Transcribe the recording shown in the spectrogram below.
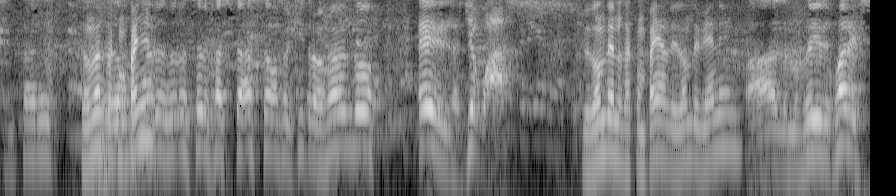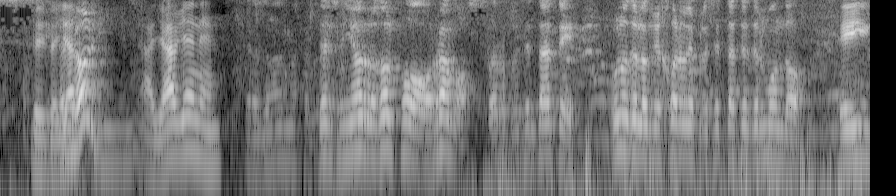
Buenas tardes. ¿Dónde nos acompaña? Buenas tardes, hashtag, Estamos aquí trabajando en las yeguas. ¿De dónde nos acompañan? ¿De dónde vienen? Ah, de los Reyes de Juárez. Desde Sí, allá. señor. Allá vienen. Del señor Rodolfo Ramos, el representante, uno de los mejores representantes del mundo. Y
